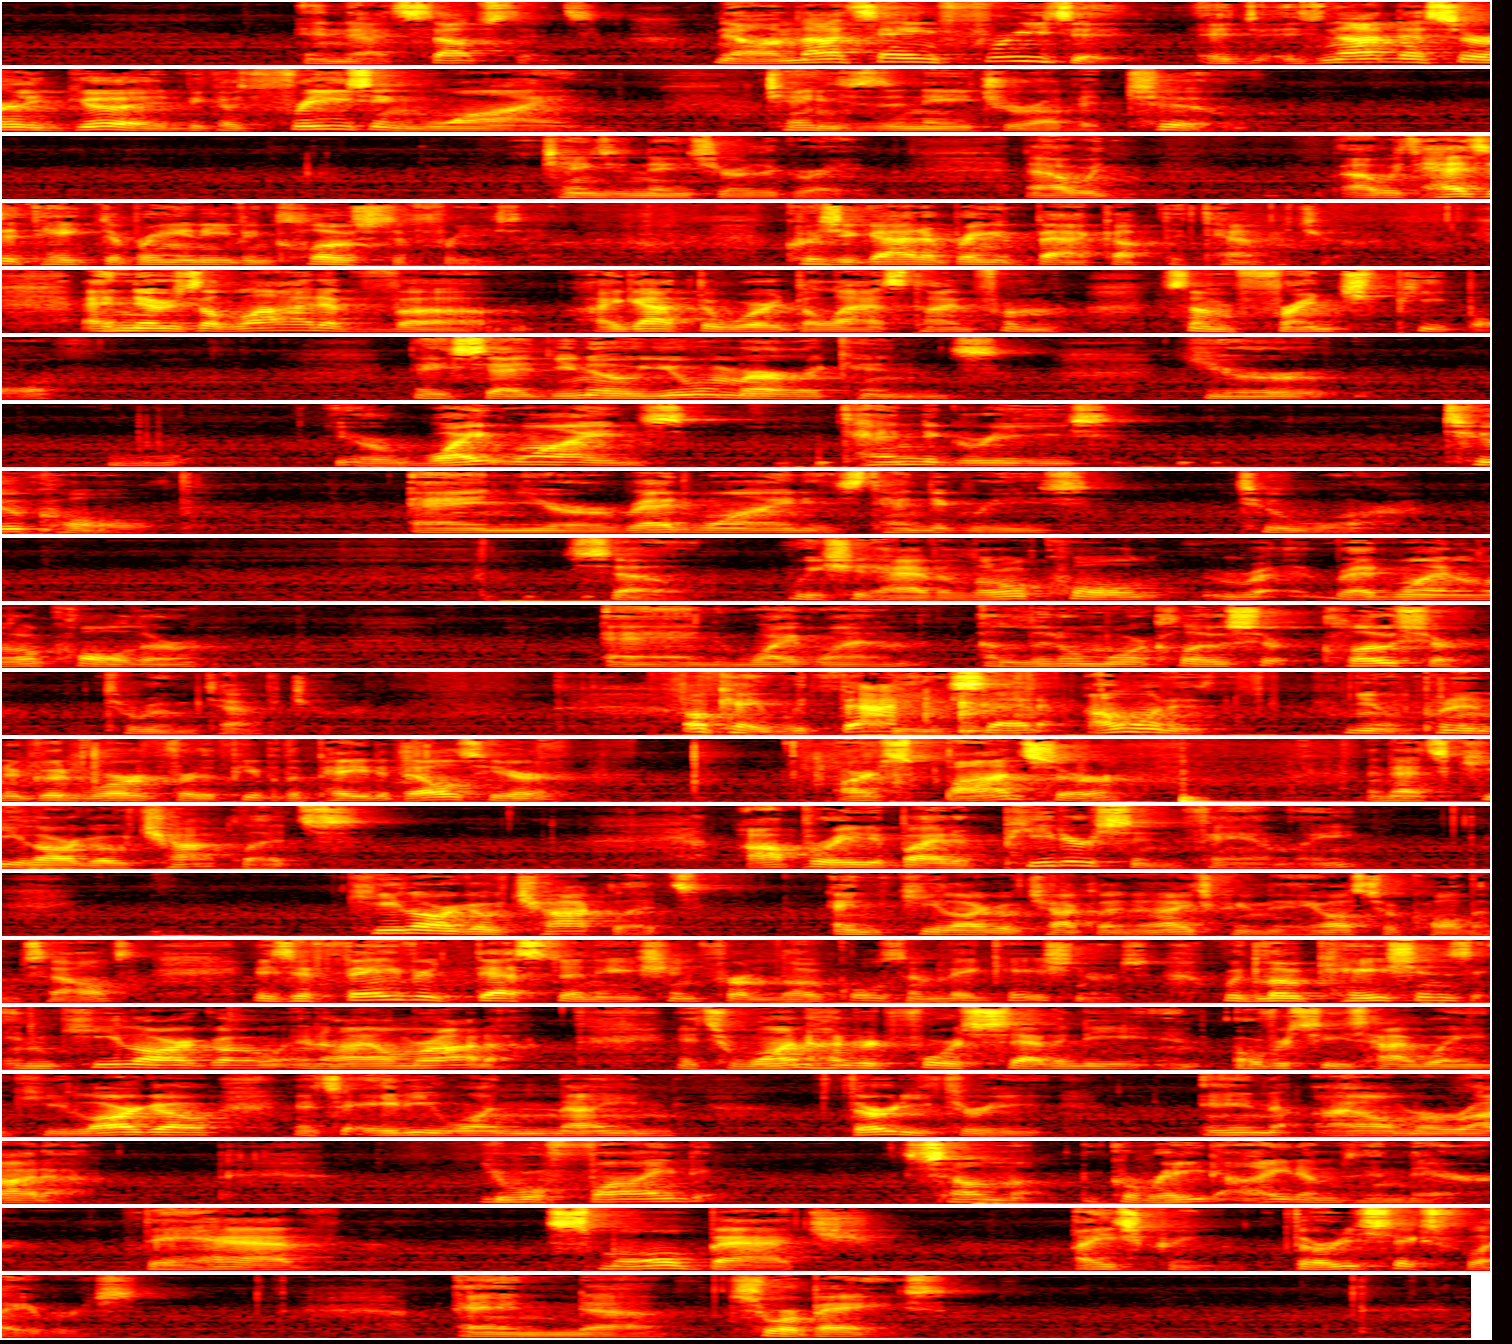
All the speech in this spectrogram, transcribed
in that substance. Now, I'm not saying freeze it. It's not necessarily good because freezing wine changes the nature of it too. Changes the nature of the grape. I would, I would hesitate to bring it even close to freezing because you got to bring it back up to temperature. And there's a lot of, uh, I got the word the last time from some French people they said, you know, you Americans, your your white wine's 10 degrees too cold and your red wine is 10 degrees too warm. So, we should have a little cold red wine a little colder and white wine a little more closer closer to room temperature. Okay, with that being said, I want to you know, put in a good word for the people that pay the bills here. Our sponsor, and that's Key Largo Chocolates, operated by the Peterson family. Key Largo Chocolates and Key Largo Chocolate and Ice Cream, they also call themselves, is a favorite destination for locals and vacationers with locations in Key Largo and Islamorada. It's 10470 in Overseas Highway in Key Largo. It's 81933 in Islamorada. You will find some great items in there. They have small batch ice cream, 36 flavors, and uh, sorbets.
